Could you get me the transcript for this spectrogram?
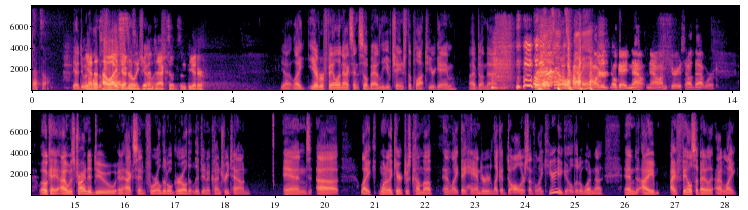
That's all. Yeah, doing Yeah, them on that's how I generally get into accents in theater. Yeah, like you ever fail an accent so badly you've changed the plot to your game? I've done that. Oh, that sounds Oh, how, funny. how did? Okay, now now I'm curious. How'd that work? Okay, I was trying to do an accent for a little girl that lived in a country town, and uh, like one of the characters come up and like they hand her like a doll or something like, "Here you go, little one," and I I fail so badly. I'm like,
